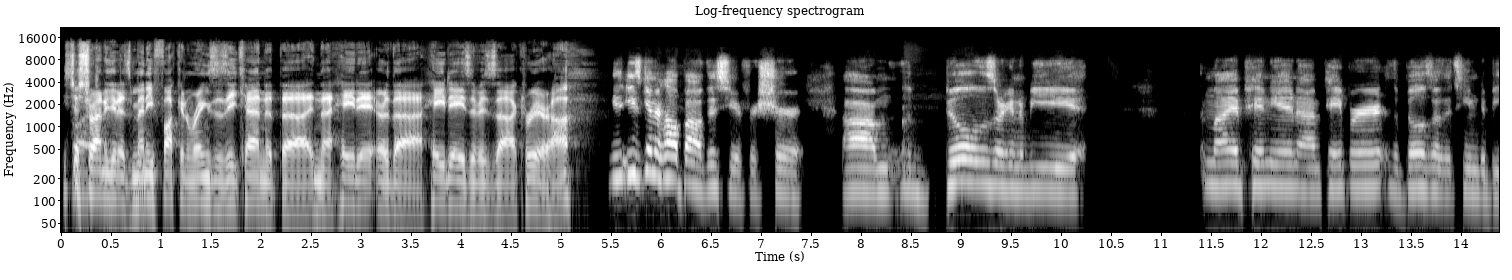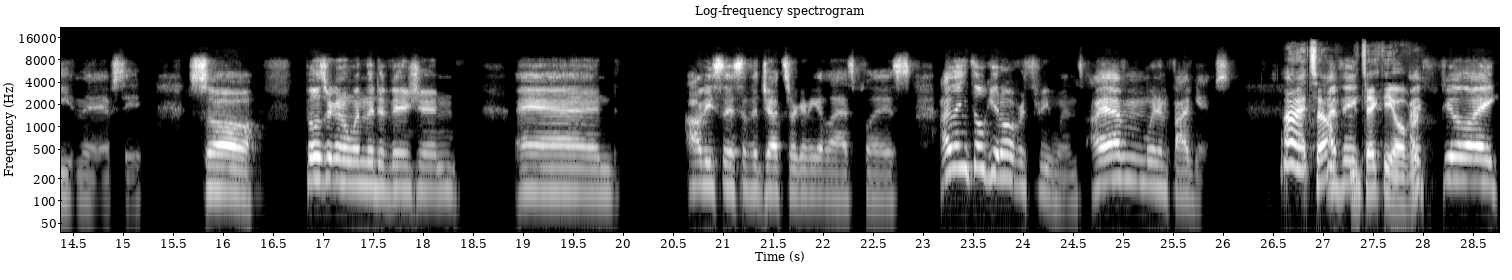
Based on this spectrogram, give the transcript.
He's but, just trying to get as many fucking rings as he can at the in the heyday or the heydays of his uh, career, huh? He's going to help out this year for sure. Um, the Bills are going to be, in my opinion, on paper, the Bills are the team to beat in the AFC. So Bills are going to win the division, and Obviously, I said the Jets are going to get last place. I think they'll get over three wins. I have them winning five games. All right, so I think take the over. I feel like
